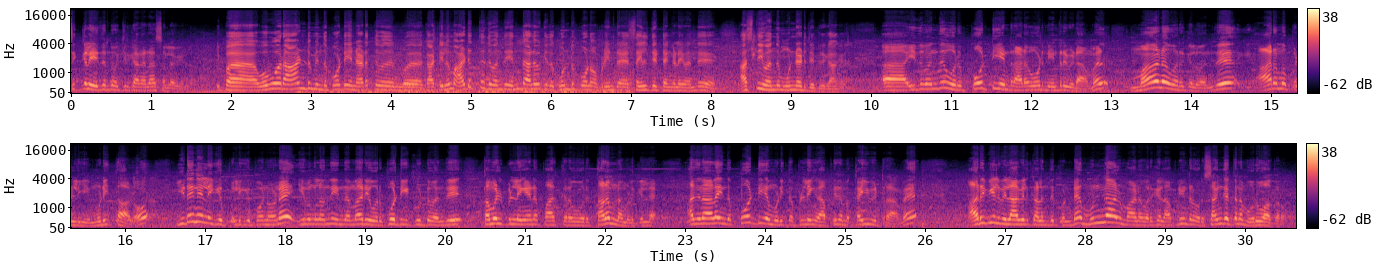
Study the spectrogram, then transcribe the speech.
சிக்கலை எதிர்நோக்கியிருக்காங்கன்னு சொல்ல வேண்டும். இப்போ ஒவ்வொரு ஆண்டும் இந்த போட்டியை நடத்துவது காட்டிலும் அடுத்தது வந்து எந்த அளவுக்கு இதை கொண்டு போகணும் அப்படின்ற செயல் திட்டங்களை வந்து அஸ்தி வந்து முன்னெடுத்துட்டு இருக்காங்க. இது வந்து ஒரு போட்டி என்ற அளவோடு நின்று விடாமல் மாணவர்கள் வந்து ஆரம்ப பள்ளியை முடித்தாலும் இடைநிலைக்கு பள்ளிக்கு போனோன்னே இவங்களை வந்து இந்த மாதிரி ஒரு போட்டிக்கு கூட்டு வந்து தமிழ் பிள்ளைங்கன்னு பார்க்குற ஒரு தளம் நம்மளுக்கு இல்லை. அதனால இந்த போட்டியை முடித்த பிள்ளைங்களை அப்படி நம்ம கைவிட்டுறாம அறிவியல் விழாவில் கலந்து கொண்ட முன்னாள் மாணவர்கள் அப்படின்ற ஒரு சங்கத்தை நம்ம உருவாக்குறோம்.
